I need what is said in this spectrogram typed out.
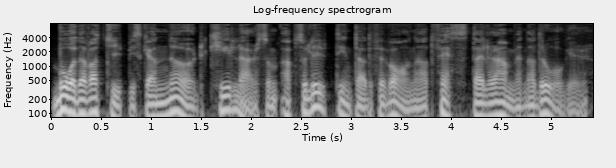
Båda var typiska nördkillar som absolut inte hade för vana att festa eller använda droger.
